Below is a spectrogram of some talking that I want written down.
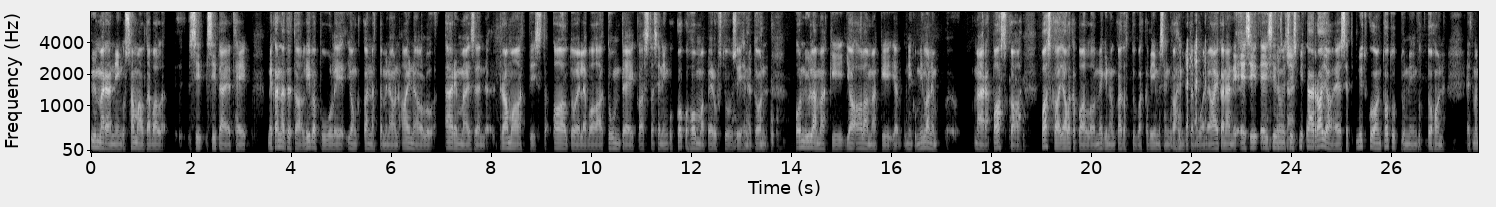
ymmärrä niin kuin samalla tavalla si- sitä, että hei, me kannatetaan Liverpoolia, jonka kannattaminen on aina ollut äärimmäisen dramaattista, aaltoilevaa, tunteikasta. Se niin kuin koko homma perustuu siihen, että on, on ylämäki ja alamäki ja niin kuin millainen määrä paskaa, paskaa jalkapalloa mekin on katsottu vaikka viimeisen 20 vuoden aikana, niin ei, ei siinä ole siis mitään rajaa edes. Et nyt kun on totuttu niin kuin tohon, että mä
